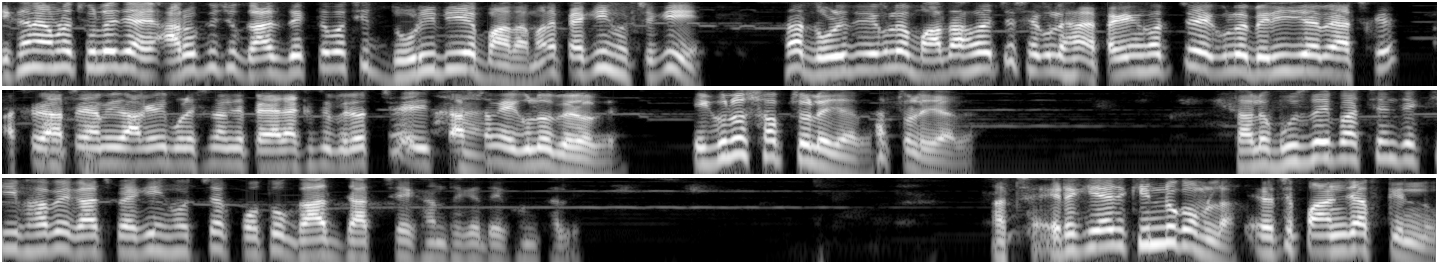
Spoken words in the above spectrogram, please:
এখানে আমরা চলে যাই আরও কিছু গাছ দেখতে পাচ্ছি দড়ি দিয়ে বাঁধা মানে প্যাকিং হচ্ছে কি? হ্যাঁ দড়ি দিয়ে এগুলো বাঁধা হয়েছে সেগুলো হ্যাঁ প্যাকিং হচ্ছে এগুলো বেরিয়ে যাবে আজকে। আজকে রাতে আচ্ছা। আমি আগেই বলেছিলাম যে প্যারা কিছু বেরোচ্ছে এই তার হ্যাঁ। সঙ্গে এগুলো বেরোবে। এগুলো সব চলে যাবে? আর চলে যাবে। তাহলে বুঝতেই পাচ্ছেন যে কীভাবে গাছ প্যাকিং হচ্ছে আর কত গাছ যাচ্ছে এখান থেকে দেখুন খালি। আচ্ছা এটা কি আছে? কিন্নু কমলা? এটা হচ্ছে পাঞ্জাব কিন্নু।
